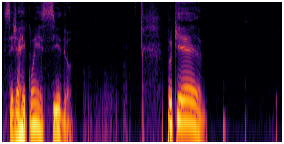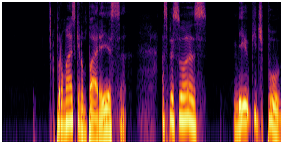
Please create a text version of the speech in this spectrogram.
seja reconhecido. Porque, por mais que não pareça, as pessoas meio que, tipo,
